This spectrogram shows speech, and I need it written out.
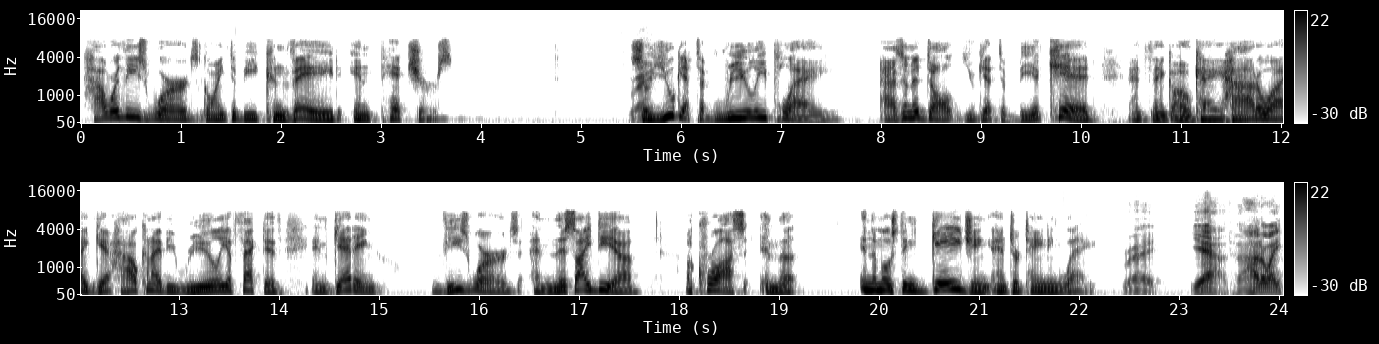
how are these words going to be conveyed in pictures right. so you get to really play as an adult, you get to be a kid and think, okay, how do I get, how can I be really effective in getting these words and this idea across in the in the most engaging, entertaining way? Right. Yeah. How do I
